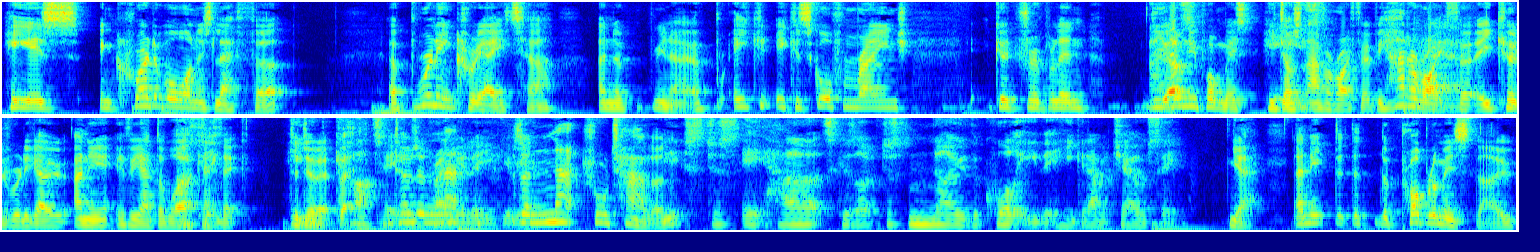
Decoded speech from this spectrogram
He is incredible on his left foot, a brilliant creator, and a you know a, he can, he can score from range, good dribbling. The And only problem is he doesn't have a right foot. If he had a right Yeah. foot, he could really go. And he, if he had the work ethic, to do it. But it in terms of na- Premier League, there's a natural talent. It's just it hurts because I just know the quality that he could have at Chelsea. Yeah, and it, the, the the problem is though,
